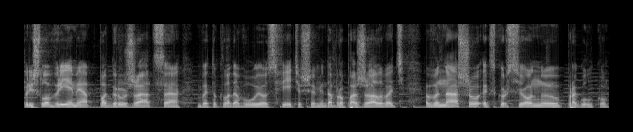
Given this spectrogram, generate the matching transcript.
Пришло время погружаться в эту кладовую с фетишами. Добро пожаловать в нашу экскурсионную прогулку.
